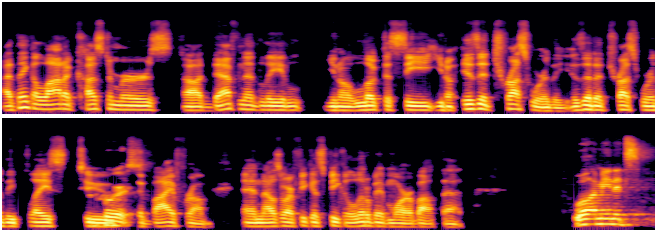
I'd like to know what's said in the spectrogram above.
I think a lot of customers uh, definitely you know look to see you know is it trustworthy? Is it a trustworthy place to to buy from? And I was wondering if you could speak a little bit more about that. Well, I mean, it's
